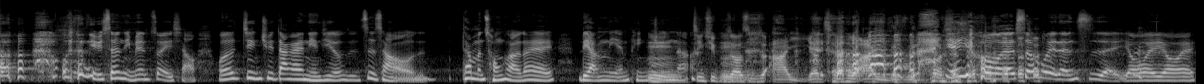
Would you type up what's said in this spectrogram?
我是女生里面最小，我进去大概年纪都是至少他们重考大概两年平均呢、啊。进、嗯、去不知道是不是阿姨，嗯、要称呼阿姨是不是？也有哎，社会人士哎，有哎有哎，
